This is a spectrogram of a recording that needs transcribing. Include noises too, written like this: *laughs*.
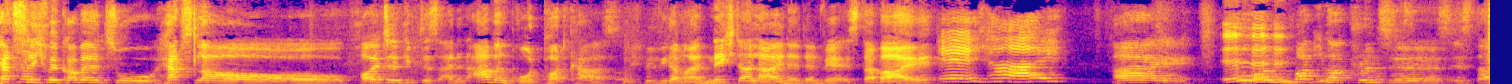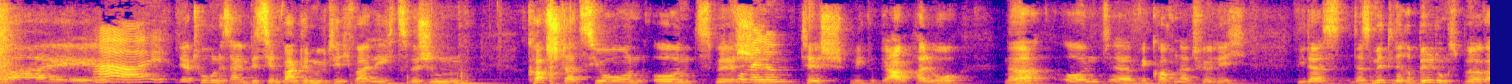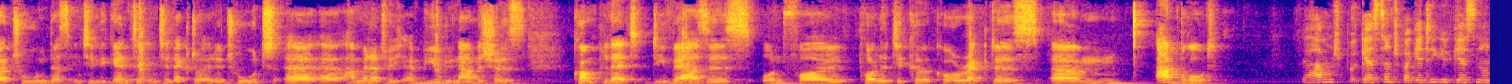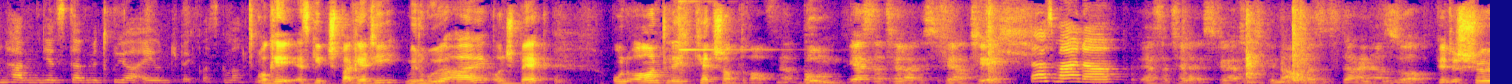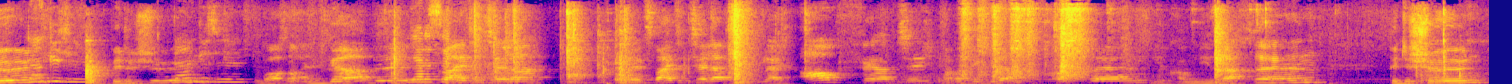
Herzlich willkommen zu Herbstlaub. Heute gibt es einen Abendbrot-Podcast und ich bin wieder mal nicht alleine, denn wer ist dabei? Ich, hi. Hi, Äh. One Butler Princess ist dabei. Hi. Der Ton ist ein bisschen wankelmütig, weil ich zwischen Kochstation und zwischen. Tisch, Mikro, ja, hallo, ne? Und äh, wir kochen natürlich wie das, das mittlere Bildungsbürgertum, das intelligente Intellektuelle tut, äh, äh, haben wir natürlich ein biodynamisches, komplett diverses und voll political correctes ähm, Abendbrot. Wir haben sp gestern Spaghetti gegessen und haben jetzt da mit Rührei und Speck was gemacht. Okay, es gibt Spaghetti mit Rührei und Speck und ordentlich Ketchup drauf. Ne? Bumm, erster Teller ist fertig. Das ist meiner. Erster Teller ist fertig, genau, das ist deiner. So, bitteschön. Dankeschön. Bitteschön. Dankeschön. Du brauchst noch eine Gabel. Ja, der zweite Teller. Der zweite Teller ist gleich auch fertig. Papa fängt wieder an zu kochen. Hier kommen die Sachen. Bitteschön.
